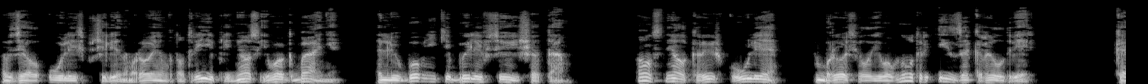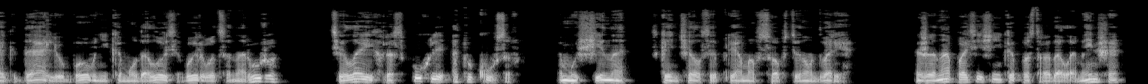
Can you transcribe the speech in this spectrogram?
взял улей с пчелиным роем внутри и принес его к бане. Любовники были все еще там. Он снял крышку улья, бросил его внутрь и закрыл дверь. Когда любовникам удалось вырваться наружу, тела их распухли от укусов. Мужчина скончался прямо в собственном дворе. Жена пасечника пострадала меньше,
